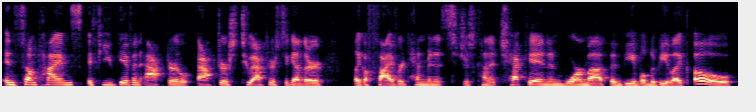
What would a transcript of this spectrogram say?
And sometimes if you give an actor actors two actors together like a 5 or 10 minutes to just kind of check in and warm up and be able to be like, "Oh,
